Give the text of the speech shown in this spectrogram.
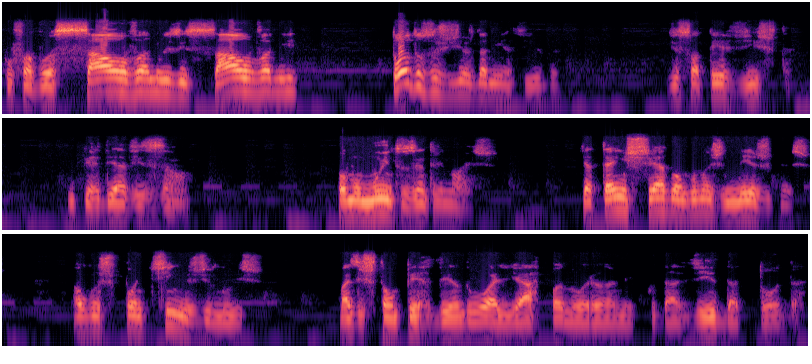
Por favor, salva-nos e salva-me todos os dias da minha vida de só ter vista e perder a visão, como muitos entre nós. que até enxergam algumas nesgas, alguns pontinhos de luz, mas estão perdendo o olhar panorâmico da vida toda,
